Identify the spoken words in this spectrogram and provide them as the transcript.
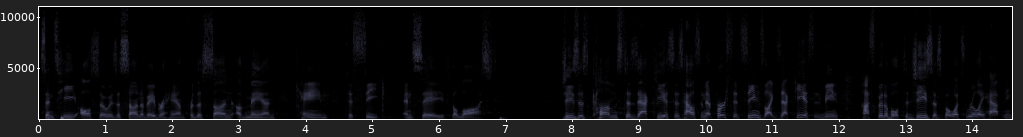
since he also is a son of Abraham, for the Son of Man came to seek and save the lost. Jesus comes to Zacchaeus' house, and at first it seems like Zacchaeus is being hospitable to Jesus, but what's really happening?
